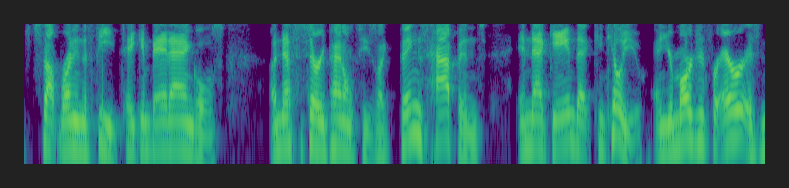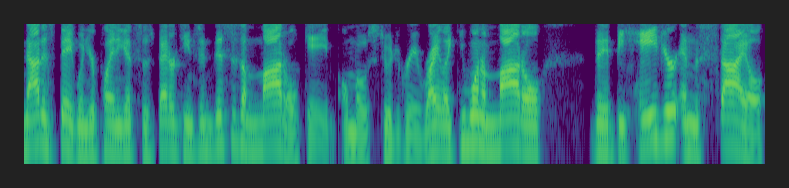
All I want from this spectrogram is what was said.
stop running the feet, taking bad angles, unnecessary penalties. Like things happened in that game that can kill you. And your margin for error is not as big when you're playing against those better teams. And this is a model game almost to a degree, right? Like you want to model the behavior and the style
